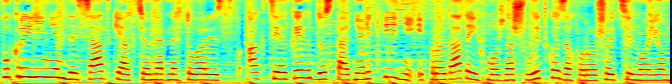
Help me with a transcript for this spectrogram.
В Україні десятки акціонерних товариств, акції яких достатньо ліквідні, і продати їх можна швидко за хорошою ціною.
